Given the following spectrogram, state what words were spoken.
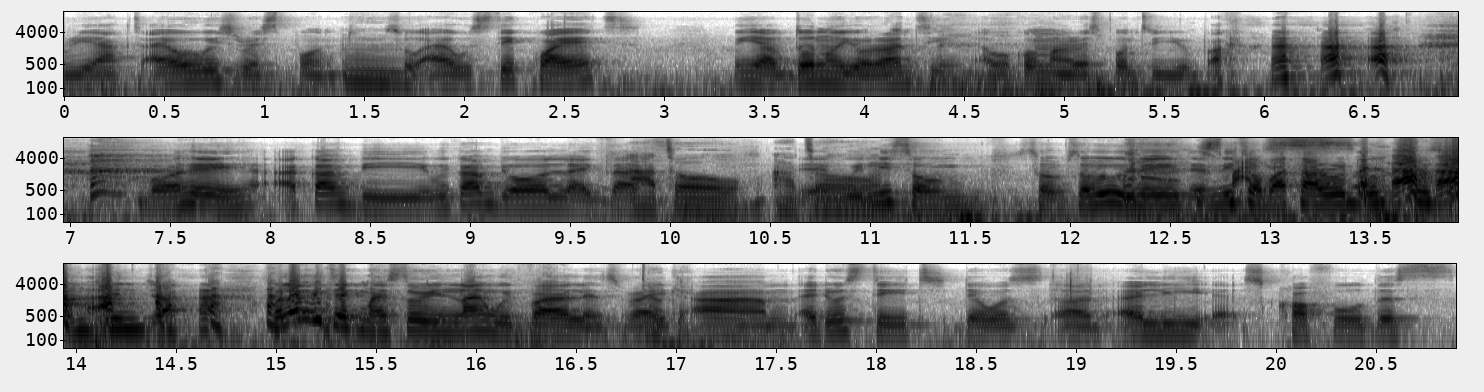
react i always respond mm. so i will stay quiet when you have done all your ranting i will come and respond to you back but hey i can't be we can't be all like that at all at all we need some some some people say they need some atarodo some ginger but let me take my story in line with violence right okay. um edo state there was an early scuffle this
